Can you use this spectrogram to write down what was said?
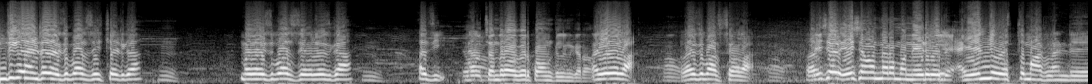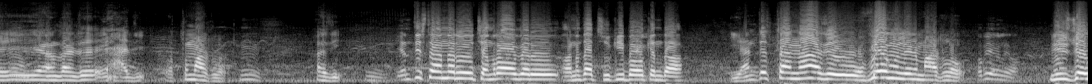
ఎందుకంటే రైతు భరోసా ఇచ్చాడుగా. మరి రైతు భరోసా ఇవ్వలేదుగా. అది? చంద్రబాబు గారు పవన్ కళ్యాణ్ గారు? ఇవ్వాల. రైతు భరోసా ఇవ్వాల. వేసామంటున్నారా మొన్న ఏడు వేలు? అవన్నీ ఉత్త మాటలండి. ఏంటంటే అది ఉత్త మాటలు. అది. ఎంత ఇస్తా అన్నారు చంద్రబాబు గారు? అన్నదాత సుఖీభావ కింద? ఎంత ఇస్తానా అది ఉపయోగం లేని మాటలు. నిరుద్యోగ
